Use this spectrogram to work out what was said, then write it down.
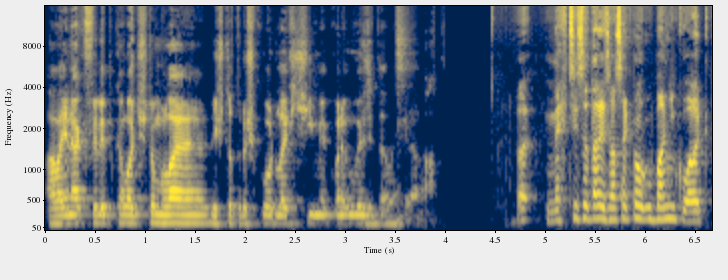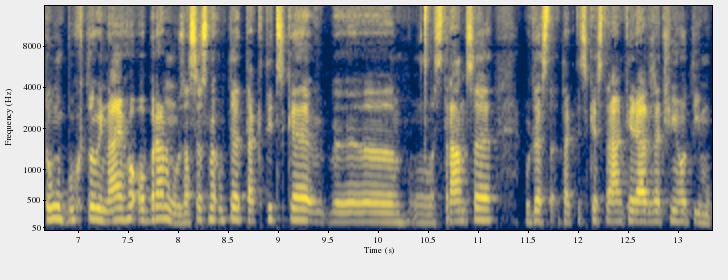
ale jinak Filip Kaloč tomhle, když to trošku odlehčím, jako neuvěřitelný granát. Nechci se tady zaseknout u baníku, ale k tomu Buchtovi na jeho obranu. Zase jsme u té taktické e, stránce, u té taktické stránky realizačního týmu.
